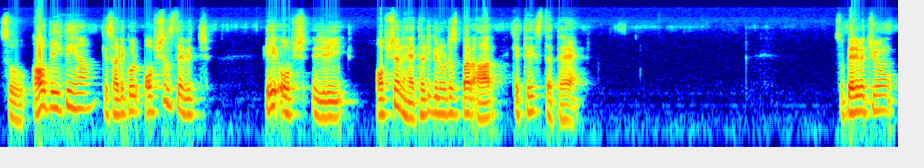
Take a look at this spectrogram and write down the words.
ਸੋ ਆਓ ਦੇਖਦੇ ਹਾਂ ਕਿ ਸਾਡੇ ਕੋਲ ਆਪਸ਼ਨਸ ਦੇ ਵਿੱਚ ਇਹ ਆਪਸ਼ਨ ਜਿਹੜੀ ਆਪਸ਼ਨ ਹੈ 30 ਕਿਲੋਮੀਟਰਸ ਪਰ ਆਰ ਕਿੱਥੇ ਸਥਿਤ ਹੈ। ਸੋ ਪਿਆਰੇ ਬੱਚਿਓ,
